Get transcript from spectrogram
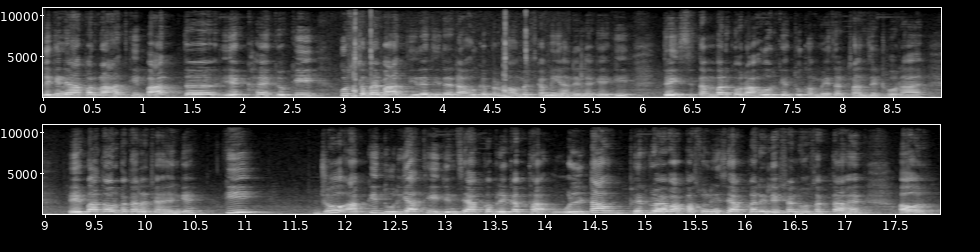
लेकिन यहाँ पर राहत की बात एक है, क्योंकि कुछ समय बाद धीरे धीरे राहु के प्रभाव में कमी आने लगेगी। तेईस सितंबर को राहु और केतु का मेजर ट्रांजिट हो रहा है। एक बात और बताना चाहेंगे कि जो आपकी दूरियाँ थी, जिनसे आपका ब्रेकअप था, उल्टा फिर जो है वापस उन्हीं से आपका रिलेशन हो सकता है। और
